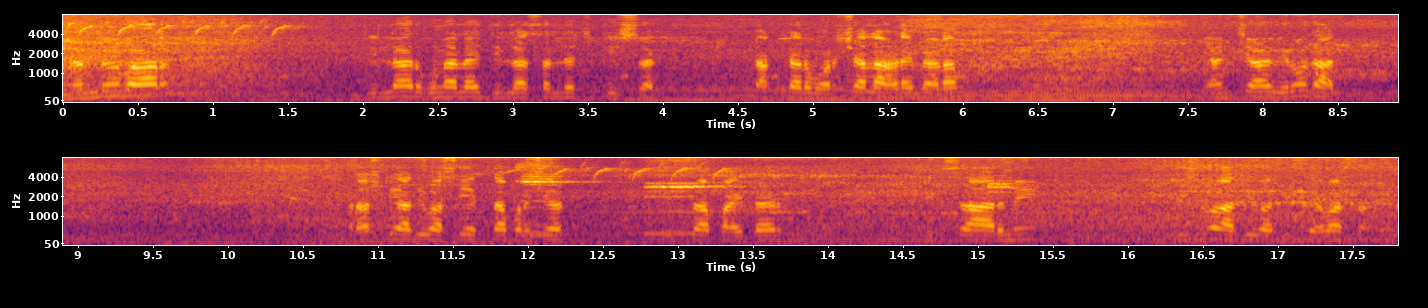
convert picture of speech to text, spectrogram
नंदुरबार जिल्हा रुग्णालय जिल्हा शल्य चिकित्सक डॉक्टर वर्षा लहाडे मॅडम यांच्या विरोधात राष्ट्रीय आदिवासी एकता परिषद बिक्सा फायटर बिक्सा आर्मी विश्व आदिवासी सेवा संघ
